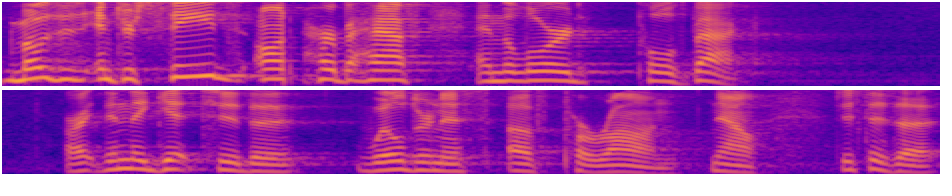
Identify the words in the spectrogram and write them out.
Moses intercedes on her behalf, and the Lord pulls back. All right, then they get to the wilderness of Paran. Now, just as a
